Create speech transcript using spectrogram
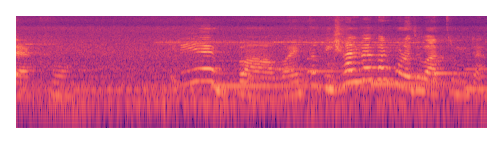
দেখো। রে বাবা এটা বিশাল ব্যাপার করেছে বাথরুমটা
